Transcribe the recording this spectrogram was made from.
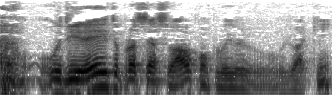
O direito processual, concluiu o Joaquim,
